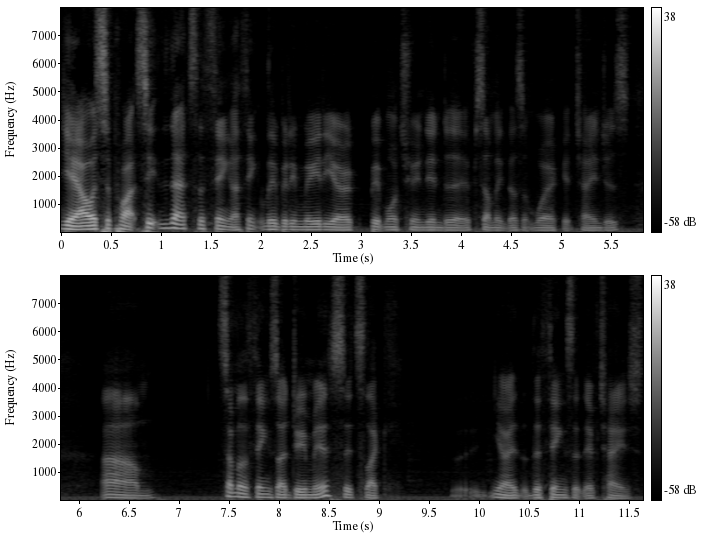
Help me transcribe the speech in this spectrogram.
Yeah, I was surprised. See, that's the thing. I think Liberty Media are a bit more tuned into if something doesn't work, it changes. Um, some of the things I do miss, it's like, you know, the things that they've changed.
